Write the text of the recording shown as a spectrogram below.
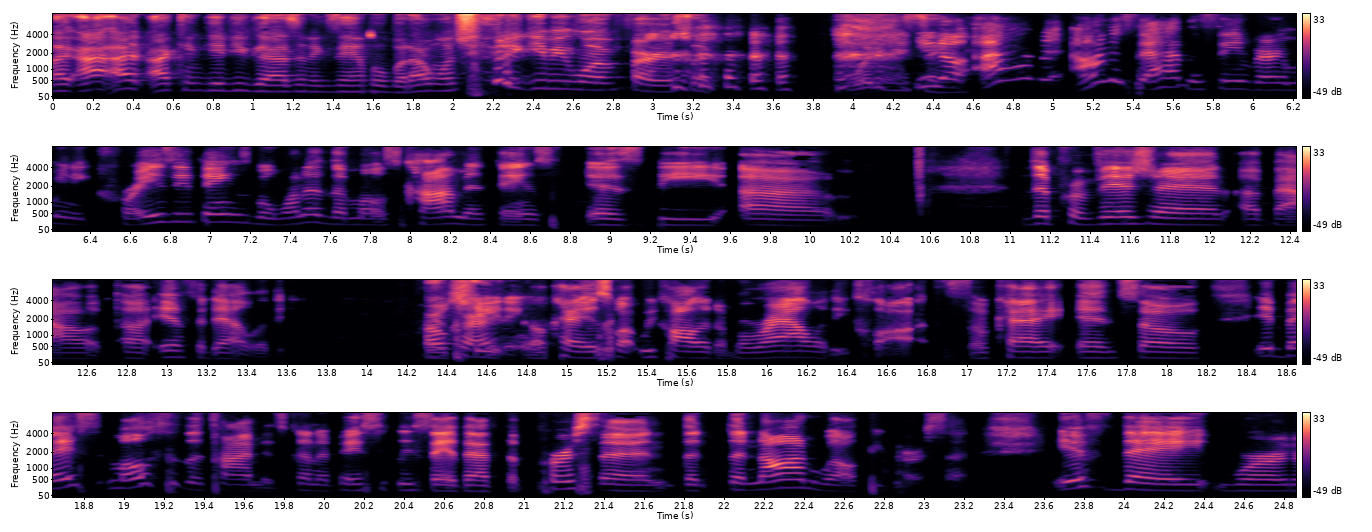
Like I, I, I can give you guys an example but i want you to give me one first. Like, what have you, you know i haven't honestly i haven't seen very many crazy things, but one of the most common things is the um, the provision about uh, infidelity or okay. cheating. Okay, it's what we call it a morality clause. Okay, and so it base most of the time it's going to basically say that the person, the, the non wealthy person, if they were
